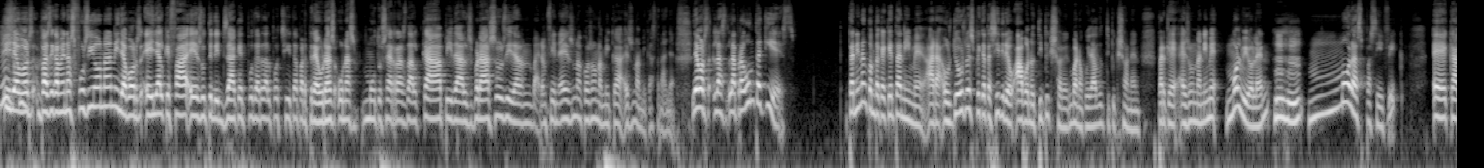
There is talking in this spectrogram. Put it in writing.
I llavors, bàsicament, es fusionen i llavors ell el que fa és utilitzar aquest poder del Pochita per treure's unes motosserres del cap i dels braços i, de, bueno, en fi, és una cosa una mica, és una mica estranya. Llavors, la, la pregunta aquí és, tenint en compte que aquest anime, ara, us- jo us l'he explicat així, direu, ah, bueno, típic shonen, bueno, cuidado, típic shonen, perquè és un anime molt violent, Uh -huh. molt específic, eh, que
